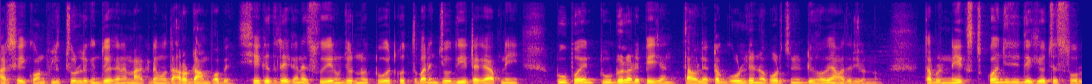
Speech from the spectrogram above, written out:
আর সেই কনফ্লিক্ট চললে কিন্তু এখানে মার্কেটের মধ্যে আরও ডাম্প হবে। সেক্ষেত্রে এখানে সুইয়ের জন্য একটু ওয়েট করতে পারেন, যদি এটাকে আপনি টু পয়েন্ট টু ডলারে পেয়ে যান, তাহলে একটা গোল্ডেন অপরচুনিটি হবে আমাদের জন্য। তারপরে নেক্সট কয়েন যদি দেখি হচ্ছে সোল।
